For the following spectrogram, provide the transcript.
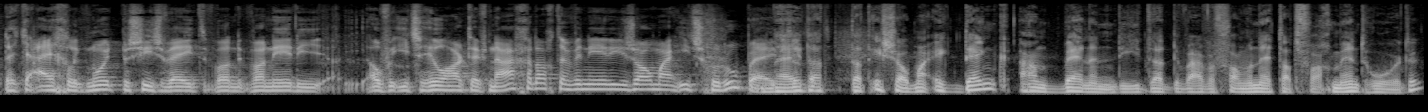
dat je eigenlijk nooit precies weet wanneer hij over iets heel hard heeft nagedacht en wanneer hij zomaar iets geroepen heeft. Nee, dat, dat is zo. Maar ik denk aan Bannon, die, dat, waar we van net dat fragment hoorden,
